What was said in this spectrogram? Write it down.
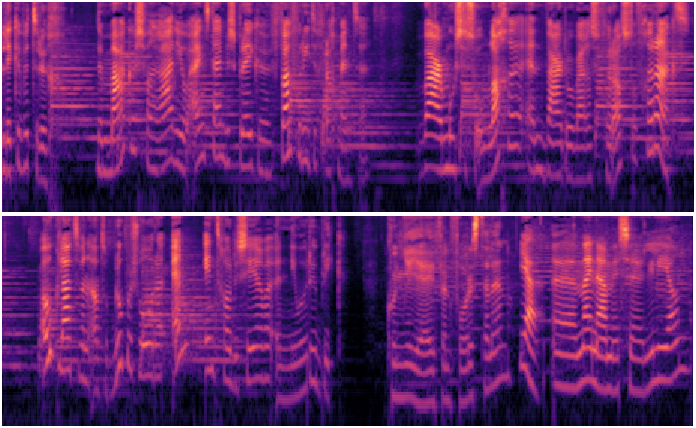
blikken we terug de makers van Radio Einstein bespreken hun favoriete fragmenten. Waar moesten ze om lachen en waardoor waren ze verrast of geraakt? Ook laten we een aantal bloopers horen en introduceren we een nieuwe rubriek. kun je je even voorstellen Ja, eh, mijn naam is eh, Lilian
